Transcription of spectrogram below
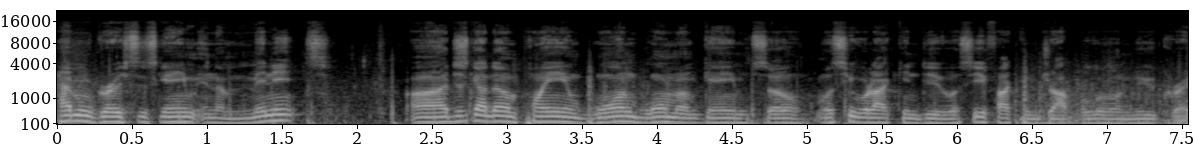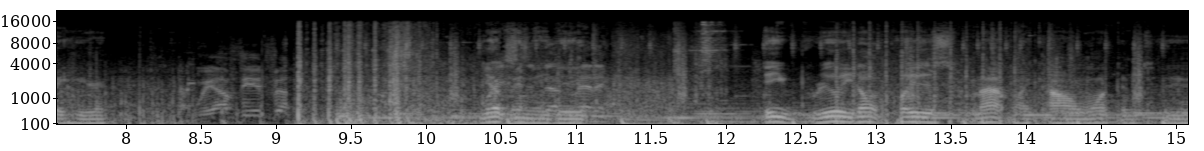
Haven't graced this game in a minute. Uh, I just got done playing one warm-up game, so let's see what I can do. Let's see if I can drop a little nuke right here. We have the Yep, and they did. They really don't play this map like how I want them to.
